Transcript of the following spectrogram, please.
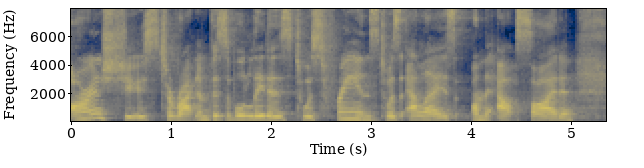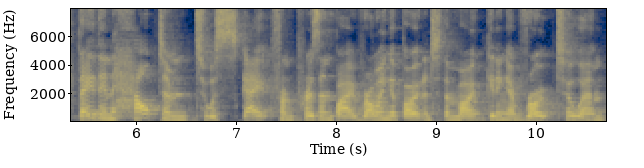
orange juice to write invisible letters to his friends, to his allies on the outside. And they then helped him to escape from prison by rowing a boat into the moat, getting a rope to him.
